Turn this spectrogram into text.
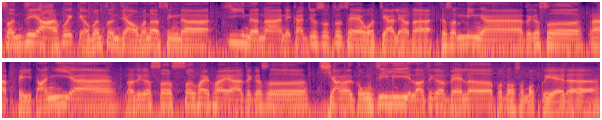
升级啊，会给我们增加我们的新的技能啊。你看，就是这些我加了的，这个是命啊，这个是那北单翼啊，然后这个是射快快啊，这个是枪的攻击力，然后这个 valor 不懂什么鬼来的。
